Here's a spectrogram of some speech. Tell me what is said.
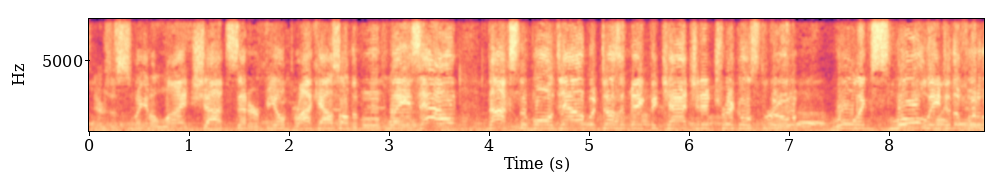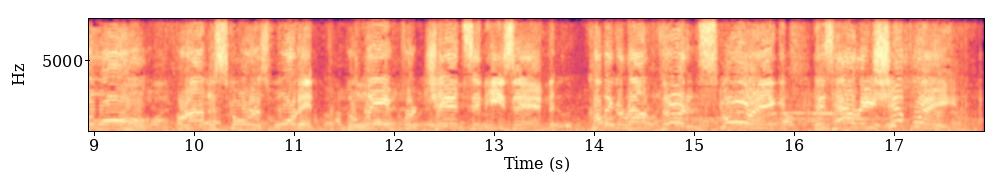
There's a swing and a line shot center field. Brockhouse on the move, lays out, knocks the ball down, but doesn't make the catch, and it trickles through, rolling slowly to the foot of the wall. Around to score is Warden. The wave for Jansen, he's in. Coming around third and scoring is Harry Shipley.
